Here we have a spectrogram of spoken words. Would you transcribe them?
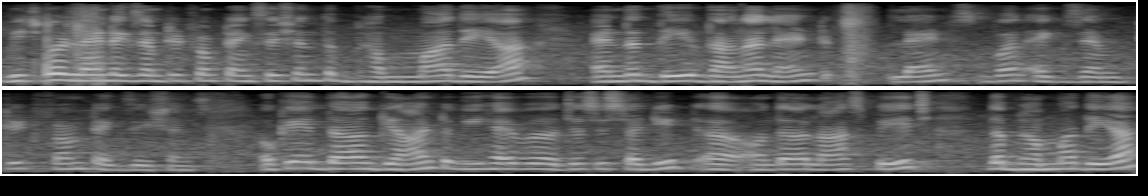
which were land exempted from taxation? The Brahmadea and the Devdana land lands were exempted from taxations. Okay, the grant we have uh, just studied uh, on the last page. The Brahmadea,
